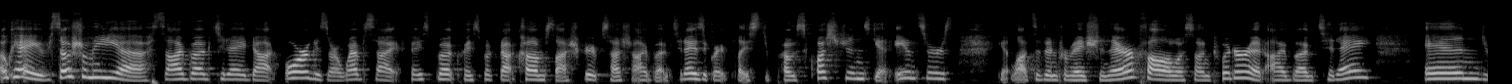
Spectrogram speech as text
Okay, social media, scibugtoday.org is our website. Facebook, facebook.com slash group slash ibug. Today is a great place to post questions, get answers, get lots of information there. Follow us on Twitter at ibugtoday. And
